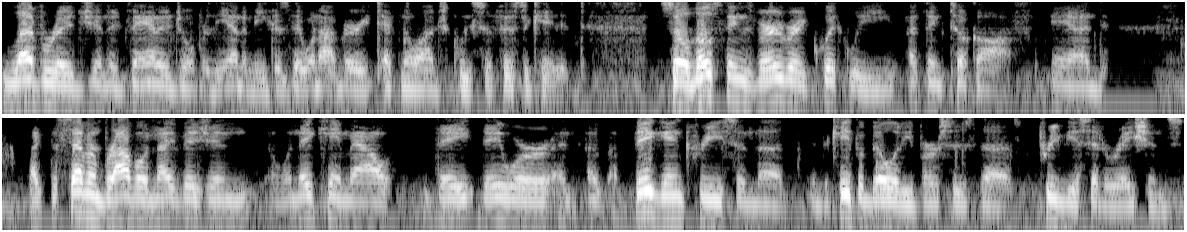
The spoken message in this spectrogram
leverage an advantage over the enemy because they were not very technologically sophisticated. So those things very very quickly I think took off and like the Seven Bravo night vision when they came out they they were a, a big increase in the in the capability versus the previous iterations.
